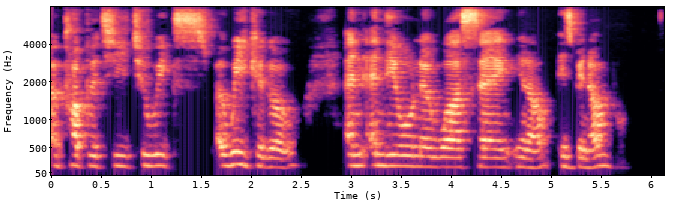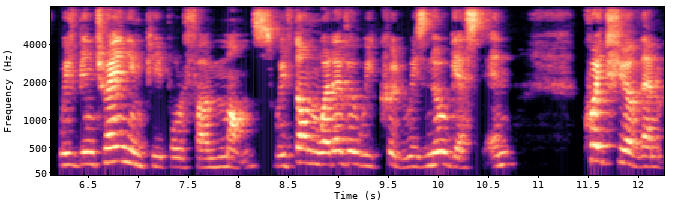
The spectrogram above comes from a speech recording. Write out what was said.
a, property two weeks, a week ago, and, and the owner was saying, you know, it's been horrible. We've been training people for months. We've done whatever we could with no guest in. Quite few of them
